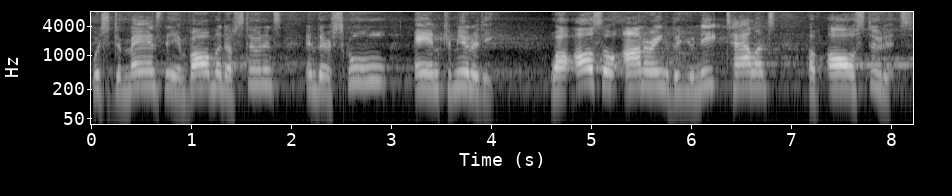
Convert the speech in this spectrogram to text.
which demands the involvement of students in their school and community, while also honoring the unique talents of all students.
